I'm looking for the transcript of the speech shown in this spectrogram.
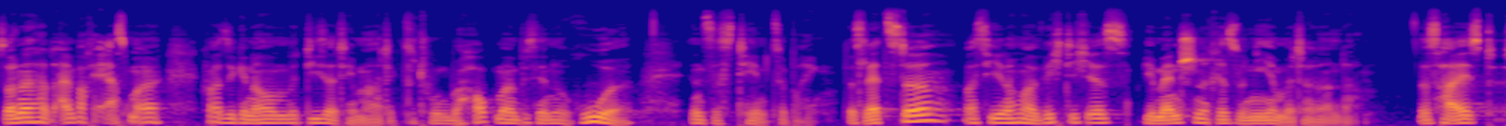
sondern hat einfach erstmal quasi genau mit dieser Thematik zu tun, überhaupt mal ein bisschen Ruhe ins System zu bringen. Das Letzte, was hier nochmal wichtig ist, wir Menschen resonieren miteinander. Das heißt,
